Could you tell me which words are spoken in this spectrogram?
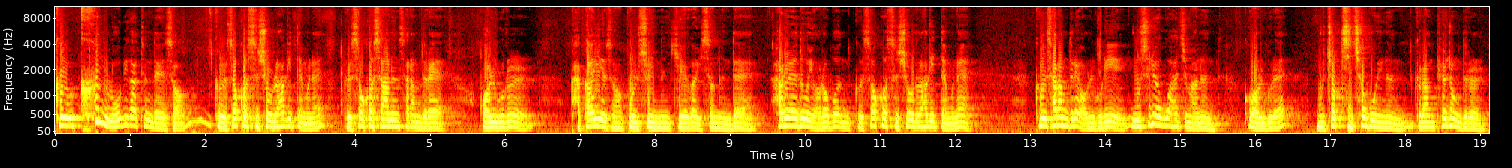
그 큰 로비 같은 데에서 그 서커스 쇼를 하기 때문에 그 서커스 하는 사람들의 얼굴을 가까이에서 볼 수 있는 기회가 있었는데 하루에도 여러 번 그 서커스 쇼를 하기 때문에 그 사람들의 얼굴이 웃으려고 하지만은 그 얼굴에 무척 지쳐 보이는 그런 표정들을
